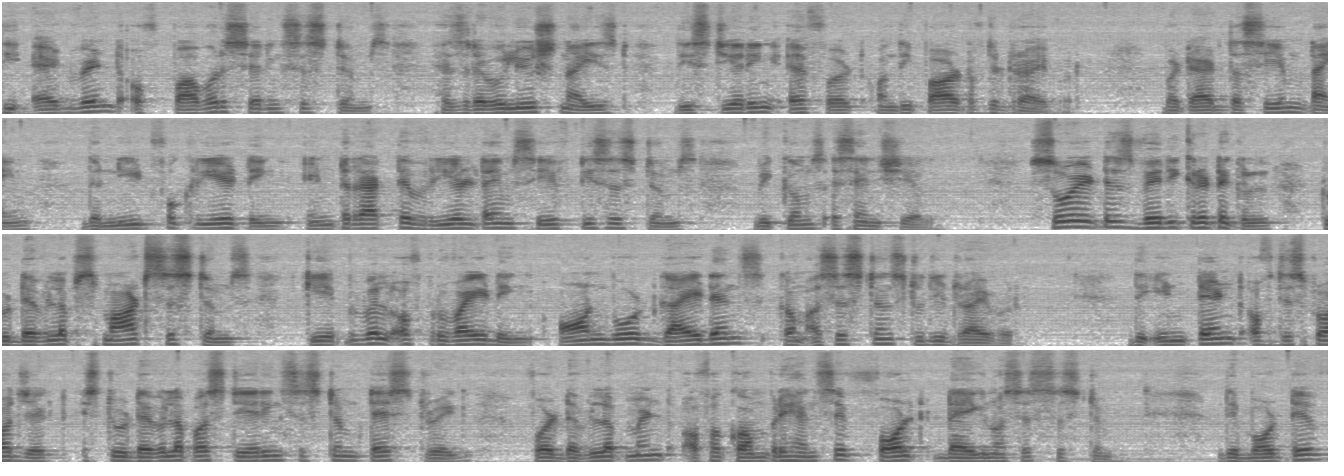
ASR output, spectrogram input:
The advent of power steering systems has revolutionized the steering effort on the part of the driver. But at the same time, the need for creating interactive real time safety systems becomes essential. So, it is very critical to develop smart systems capable of providing onboard guidance come assistance to the driver. The intent of this project is to develop a steering system test rig for development of a comprehensive fault diagnosis system. The motive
